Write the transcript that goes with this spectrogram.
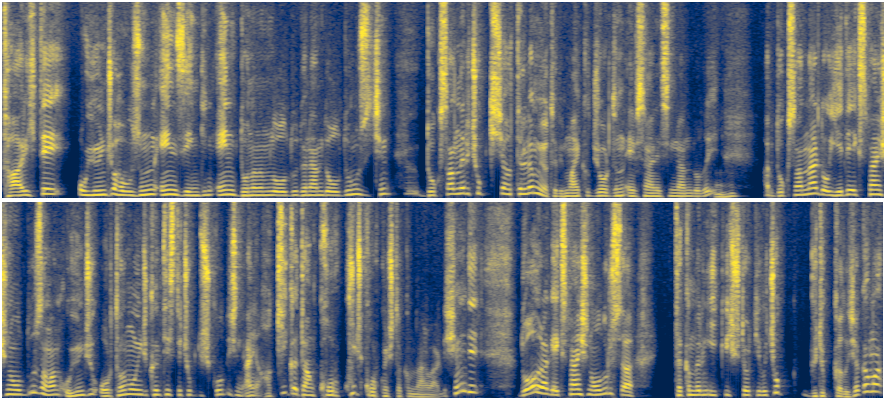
tarihte oyuncu havuzunun en zengin, en donanımlı olduğu dönemde olduğumuz için 90'ları çok kişi hatırlamıyor tabii Michael Jordan'ın efsanesinden dolayı. Hı hı. Abi 90'larda o 7 expansion olduğu zaman oyuncu ortalama oyuncu kalitesi de çok düşük olduğu için hani hakikaten korkunç korkunç takımlar vardı. Şimdi doğal olarak expansion olursa takımların ilk 3-4 yılı çok güdük kalacak ama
